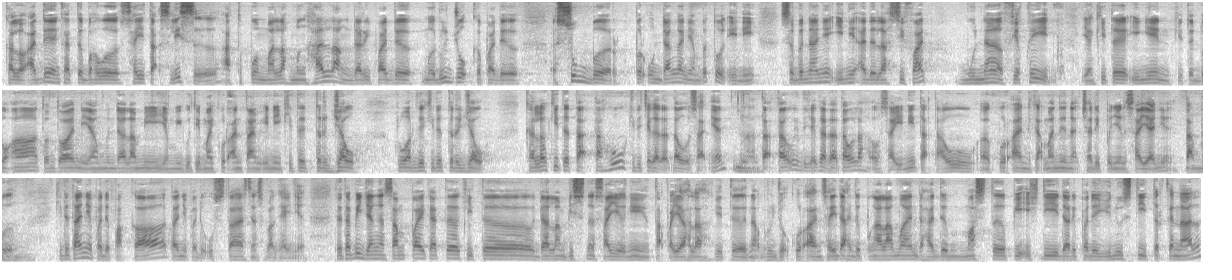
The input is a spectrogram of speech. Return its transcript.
kalau ada yang kata bahawa saya tak selesa ataupun malah menghalang daripada merujuk kepada uh, sumber perundangan yang betul ini sebenarnya ini adalah sifat munafiqin yang kita ingin kita doa tuan-tuan yang mendalami yang mengikuti my Quran time ini kita terjauh keluarga kita terjauh kalau kita tak tahu kita cakap tak tahu Ustaz ya. tak tahu kita cakap tak tahulah. Oh saya ni tak tahu uh, Quran dekat mana nak cari penyelesaiannya. Tak apa. Hmm. kita tanya pada pakar tanya pada ustaz dan sebagainya. Tetapi jangan sampai kata kita dalam bisnes saya ni tak payahlah kita nak berujuk Quran. Saya dah ada pengalaman dah ada master PhD daripada universiti terkenal.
